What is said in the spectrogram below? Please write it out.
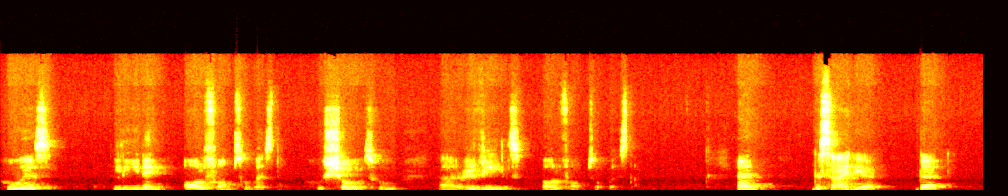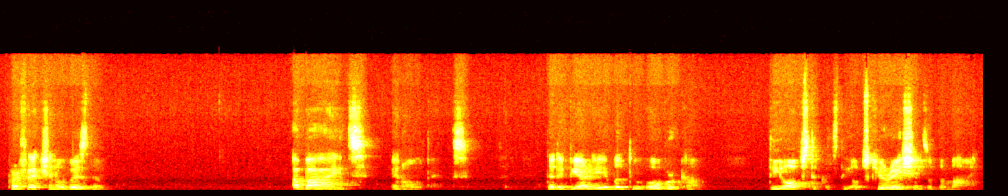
who is leading all forms of wisdom, who shows, who uh, reveals all forms of wisdom. And this idea that perfection of wisdom abides in all things, that if we are able to overcome the obstacles, the obscurations of the mind,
